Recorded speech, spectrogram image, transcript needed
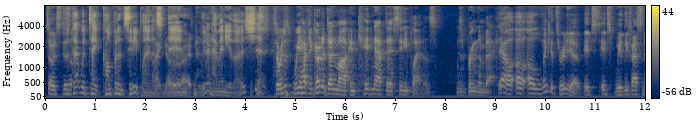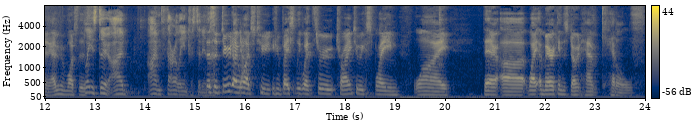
So it's but just. that would take competent city planners, I know, and right? we don't have any of those. Shit. So we just we have to go to Denmark and kidnap their city planners and just bring them back. Yeah, I'll, I'll, I'll link it through to you. It's it's weirdly fascinating. I've even watched this. Please do. I I'm thoroughly interested in There's a dude I Yeah. watched who who basically went through trying to explain why there are why Americans don't have kettles.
